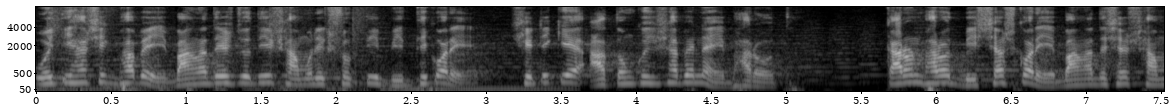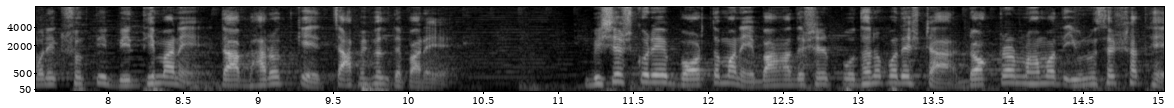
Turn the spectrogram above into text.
ঐতিহাসিকভাবেই বাংলাদেশ যদি সামরিক শক্তি বৃদ্ধি করে, সেটিকে আতঙ্ক হিসাবে নেয় ভারত। কারণ ভারত বিশ্বাস করে বাংলাদেশের সামরিক শক্তি বৃদ্ধি মানে তা ভারতকে চাপে ফেলতে পারে। বিশেষ করে বর্তমানে বাংলাদেশের প্রধান উপদেষ্টা ডক্টর মোহাম্মদ ইউনুসের সাথে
